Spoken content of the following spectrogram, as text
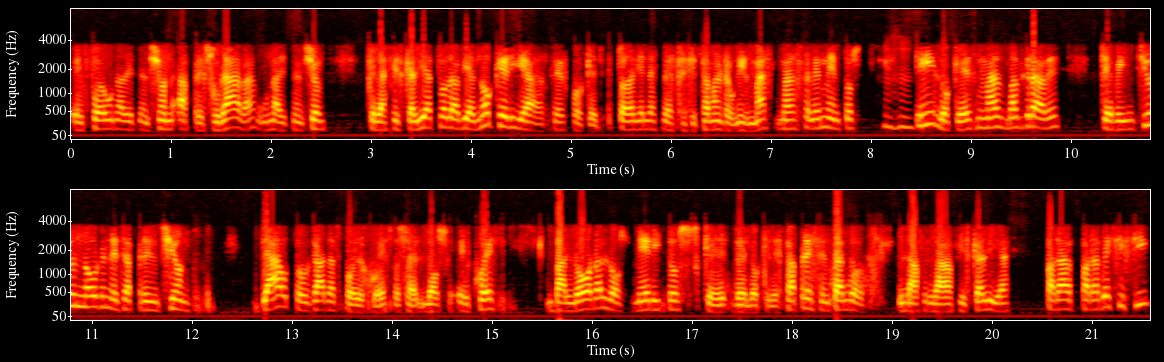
eh, fue una detención apresurada, una detención que la fiscalía todavía no quería hacer porque todavía necesitaban reunir más más elementos y lo que es más más grave que 21 órdenes de aprehensión ya otorgadas por el juez, o sea, los el juez valora los méritos que de lo que le está presentando la, la fiscalía para para ver si sí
